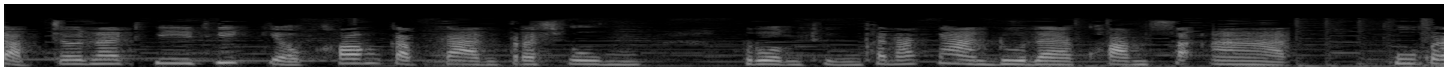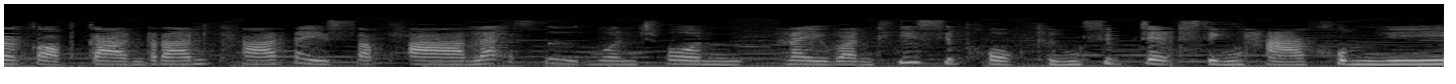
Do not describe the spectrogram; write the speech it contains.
กับเจ้าหน้าที่ที่เกี่ยวข้องกับการประชุม รวมถึงพนักงานดูแลความสะอาด ผู้ประกอบการร้านค้าในสภาและสื่อมวลชนในวันที่ 16-17 สิงหาคมนี้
